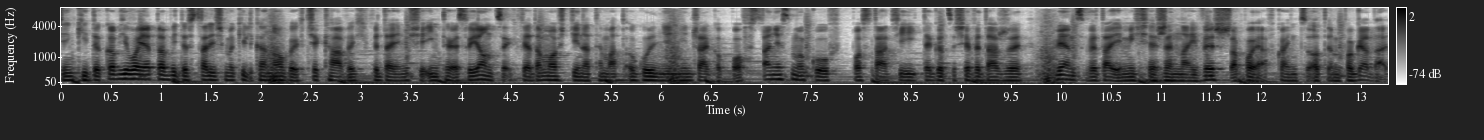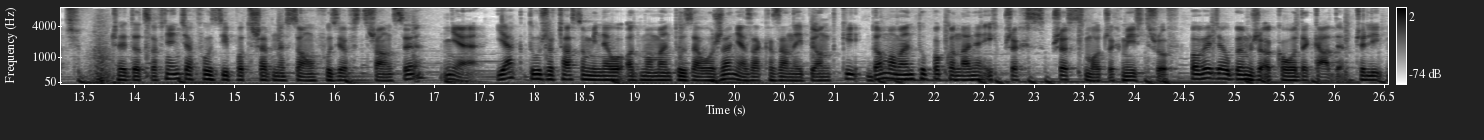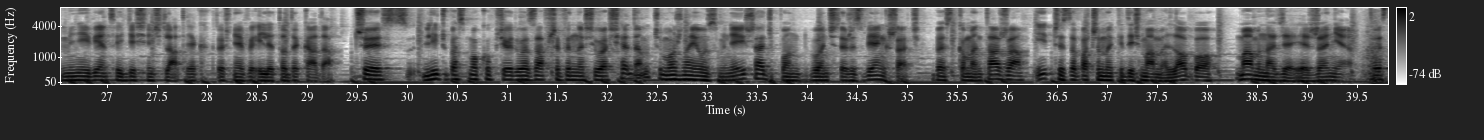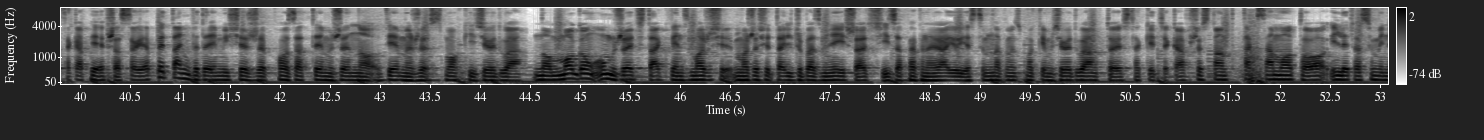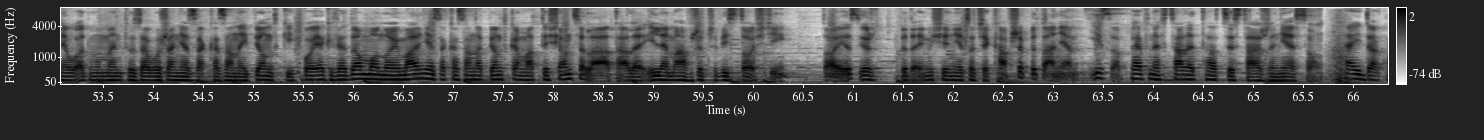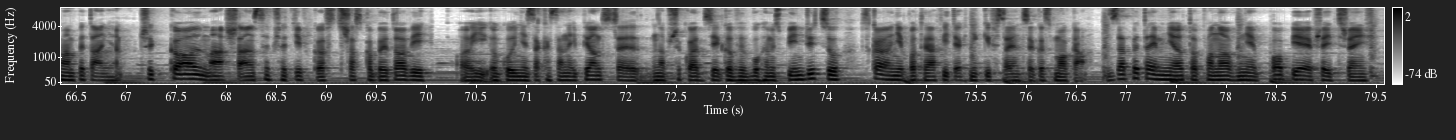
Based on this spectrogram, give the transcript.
Dzięki Dokowi Wyatowi dostaliśmy kilka nowych, ciekawych, wydaje mi się interesujących wiadomości na temat ogólnie Ninjago powstanie smoków, postaci i tego co się wydarzy, więc wydaje mi się, że najwyższa pora w końcu o tym pogadać. Czy do cofnięcia fuzji potrzebne są fuzjowstrząsy? Nie. Jak dużo czasu minęło od momentu założenia zakazanej piątki do momentu pokonania ich przez, przez smoczych mistrzów? Powiedziałbym, że około dekady, czyli mniej więcej 10 lat, jak ktoś nie wie ile to dekada. Czy liczba smoków źródła zawsze wynosiła 7, czy można ją zmniejszać bądź, też zwiększać? Bez komentarza. I czy zobaczymy kiedyś mamy Lobo? Mam nadzieję, że nie. To jest taka pierwsza seria pytań. Wydaje mi się, że poza tym, że no wiemy, że smoki źródła no mogą umrzeć, tak, więc może się, może się ta liczba zmniejszać i zapewne Raju jest tym nowym smokiem źródła, to jest takie ciekawsze stąd. Tak samo to, ile czasu minęło od momentu założenia zakazanej piątki, bo jak wiadomo, normalnie zakazana piątka ma tysiące lat, ale ile ma w rzeczywistości? To jest już, wydaje mi się, nieco ciekawsze pytanie i zapewne wcale tacy starzy nie są. Hej Doc, mam pytanie. Czy Cole ma szansę przeciwko Strzaskobrytowi i ogólnie zakazanej piątce, na przykład z jego wybuchem spinjitsu, skoro nie potrafi techniki wstającego smoka? Zapytaj mnie o to ponownie po pierwszej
